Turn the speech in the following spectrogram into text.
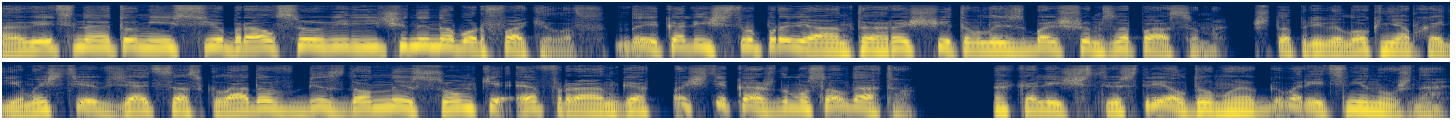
А ведь на эту миссию брался увеличенный набор факелов, да и количество провианта рассчитывалось с большим запасом, что привело к необходимости взять со складов бездонные сумки F-ранга почти каждому солдату. О количестве стрел, думаю, говорить не нужно.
